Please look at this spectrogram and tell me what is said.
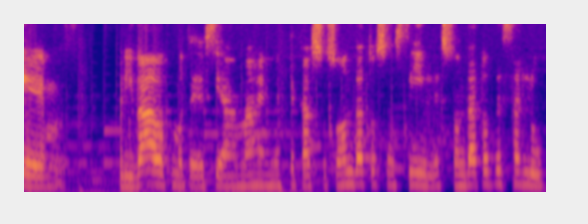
eh, privados, como te decía, además en este caso son datos sensibles, son datos de salud,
